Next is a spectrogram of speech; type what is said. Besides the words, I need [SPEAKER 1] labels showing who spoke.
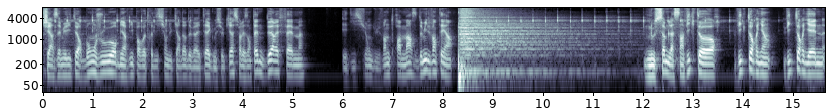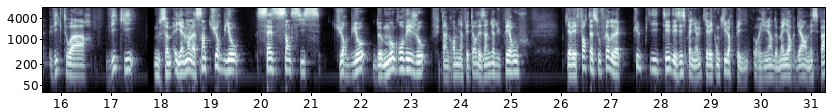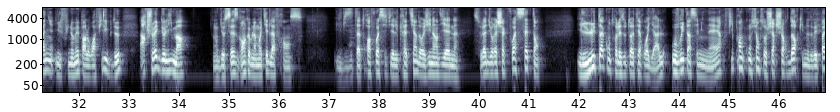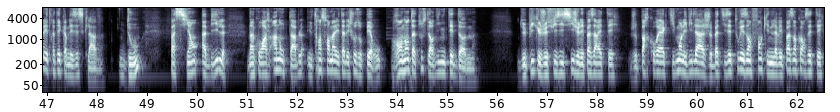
[SPEAKER 1] Chers amis auditeurs, bonjour, bienvenue pour votre édition du quart d'heure de vérité avec Monsieur K sur les antennes de RFM. Édition du 23 mars 2021. Nous sommes la Saint-Victor, Victorien, Victorienne, Victoire, Vicky. Nous sommes également la Saint-Turbio, 1606. Turbio de Mogrovejo fut un grand bienfaiteur des Indiens du Pérou, qui avait fort à souffrir de la cupidité des Espagnols qui avaient conquis leur pays. Originaire de Mayorga en Espagne, il fut nommé par le roi Philippe II archevêque de Lima, un diocèse grand comme la moitié de la France. Il visita trois fois ses fidèles chrétiens d'origine indienne. Cela durait chaque fois sept ans. Il lutta contre les autorités royales, ouvrit un séminaire, fit prendre conscience aux chercheurs d'or qu'ils ne devaient pas les traiter comme des esclaves. Doux, patient, habile, d'un courage indomptable, il transforma l'état des choses au Pérou, rendant à tous leur dignité d'homme. Depuis que je suis ici, je n'ai pas arrêté. Je parcourais activement les villages, je baptisais tous les enfants qui ne l'avaient pas encore été.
